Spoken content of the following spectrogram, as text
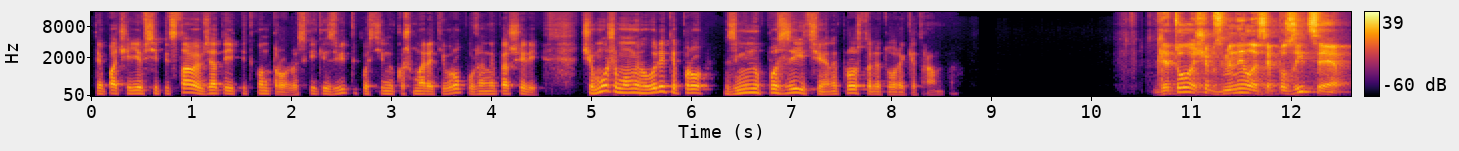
Тим паче є всі підстави взяти її під контроль, оскільки звідти постійно кошмарять Європу вже не перший рік. Чи можемо ми говорити про зміну позиції, а не просто риторики Трампа? для того, щоб змінилася позиція,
